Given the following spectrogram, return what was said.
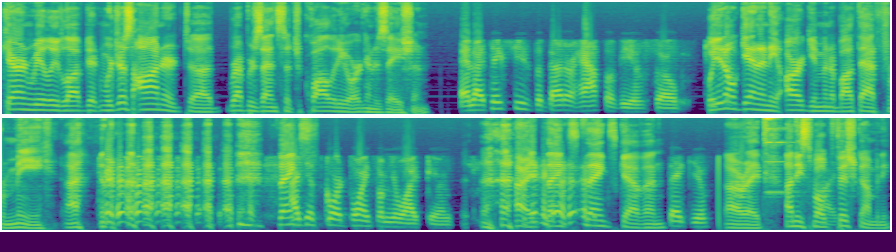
Karen really loved it, and we're just honored to represent such a quality organization. And I think she's the better half of you. So Well, you don't get any argument about that from me. thanks. I just scored points from your wife, Karen. All right, thanks, thanks, Kevin. Thank you. All right, Honey Smoked Bye. Fish Company.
